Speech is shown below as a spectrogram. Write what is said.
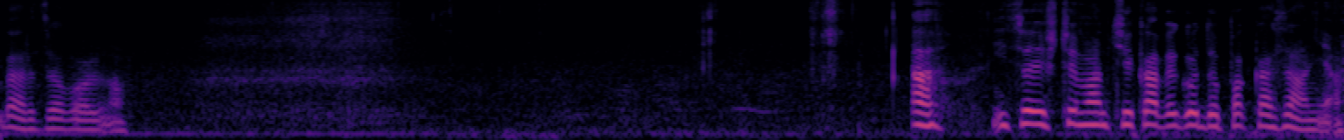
Bardzo wolno. A, i co jeszcze mam ciekawego do pokazania?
